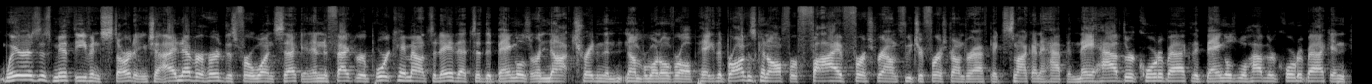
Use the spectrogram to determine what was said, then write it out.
Where is this myth even starting? I never heard this for one second. And in fact, a report came out today that said the Bengals are not trading the number one overall pick. The Broncos can offer five first round, future first round draft picks. It's not going to happen. They have their quarterback. The Bengals will have their quarterback, and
